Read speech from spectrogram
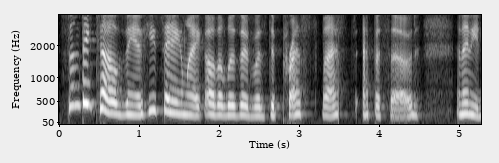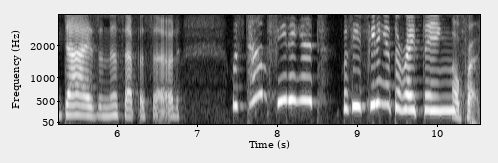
Something tells me if he's saying like, "Oh, the lizard was depressed last episode, and then he dies in this episode," was Tom feeding it? Was he feeding it the right things? Oh, pro-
